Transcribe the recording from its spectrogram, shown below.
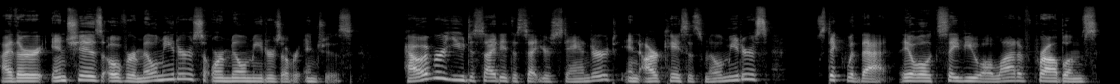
either inches over millimeters or millimeters over inches. However you decided to set your standard, in our case it's millimeters, stick with that. It will save you a lot of problems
